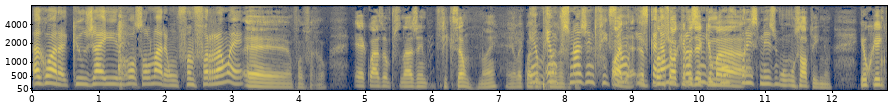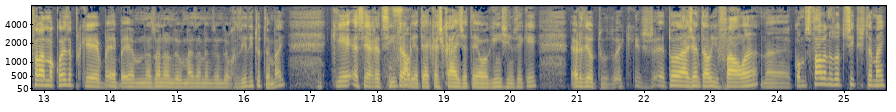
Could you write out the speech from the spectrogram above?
Agora que o Jair Bolsonaro é um fanfarrão, é. É um fanfarrão. É quase um personagem de ficção, não é? Ele é quase É, um é personagem, um personagem de ficção Olha, e se calhar vamos só aqui fazer aqui uma, por isso mesmo. Um, um saltinho. Eu tenho que falar de uma coisa, porque é, é- é na zona onde, mais ou menos onde eu resido, e tu também, que é a Serra de Sintra, ali até a Cascais, até ao Guincho, e não sei o quê, ardeu tudo. É que Toda a gente ali fala, como se fala nos outros sítios também,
